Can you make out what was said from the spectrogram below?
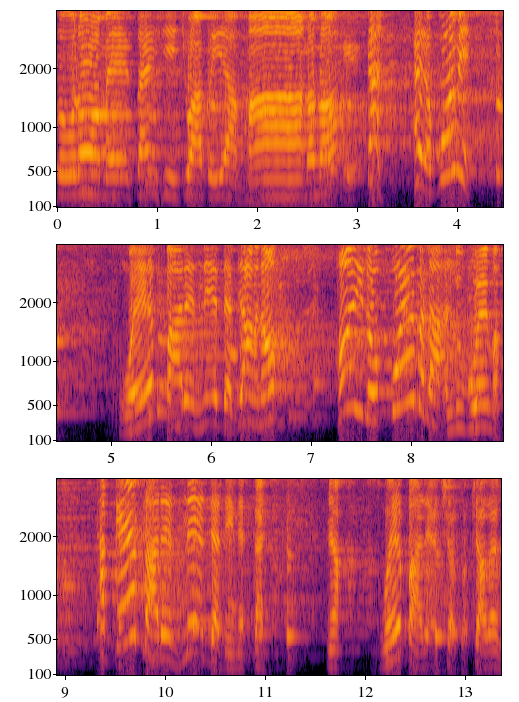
ဆိုတော့မယ်စိုင်းရှိကြွပေးရမှာမှန်ပါကဲအဲ့တော့ကိုင်းမြင့်ဇွဲပါတဲ့နဲ့အတက်ပြမယ်နော်ဟောဒီလိုပွဲပလာအလူပွဲမှာအကဲပါတဲ့နဲ့အတက်တွေနဲ့ကဲမြဇွဲပါတဲ့အချက်ဆိုပြသမ်း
